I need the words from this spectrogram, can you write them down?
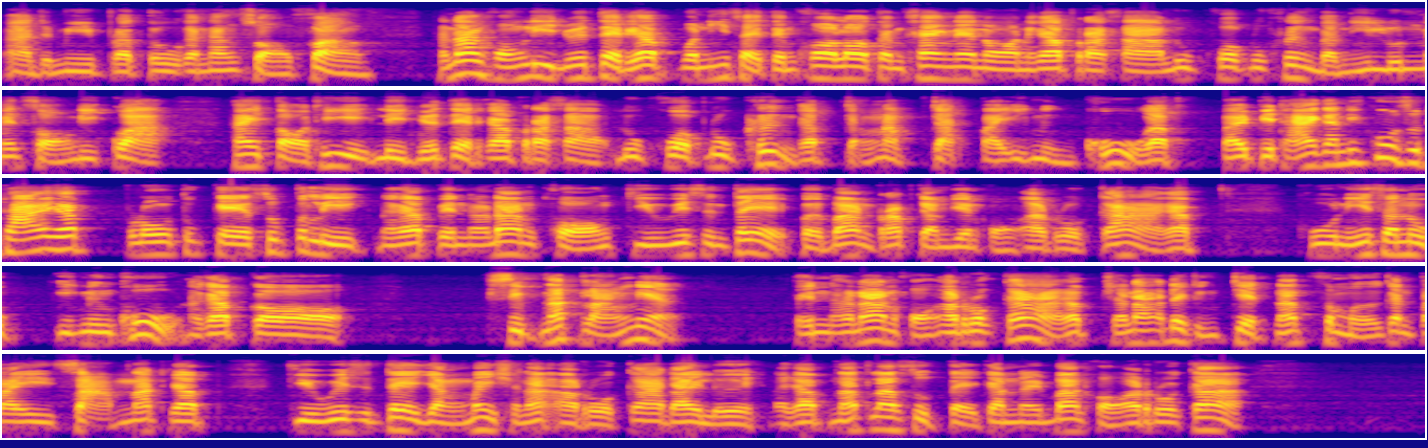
อาจจะมีประตูกันทั้ง 2 ฝั่งทางด้านของลีดยูไนเต็ดครับ วันนี้ใส่เต็มข้อล่อเต็มแข้งแน่นอนนะครับ ราคาลูกควบลูกครึ่งแบบนี้ลุ้นเม็ด2ดีกว่า ให้ต่อที่ลีดยูไนเต็ดครับ ราคาลูกควบลูกครึ่งครับ จังหนับจัดไปอีกหนึ่งคู่ครับ ไปปิดท้ายกันที่คู่สุดท้ายครับ โปรตุเกสซุปเปอร์ลีกนะครับ เป็นทางด้านของกิววิเซนเต้ เปิดบ้านรับจำเยือนของอาโรกาครับ คู่นี้สนุกอีกหนึ่งคู่นะครับก็ 10 นัดหลังเนี่ย เป็นทางด้านของอาโรกาครับชนะได้ถึง 7 นัดเสมอกันไป 3 นัดครับกิววิเซนเต้ยังไม่ชนะอาโรกาได้เลยนะครับนัดล่าสุดเตะกันในบ้านของอาโรกา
